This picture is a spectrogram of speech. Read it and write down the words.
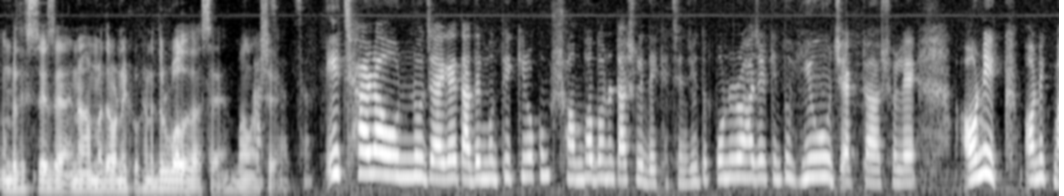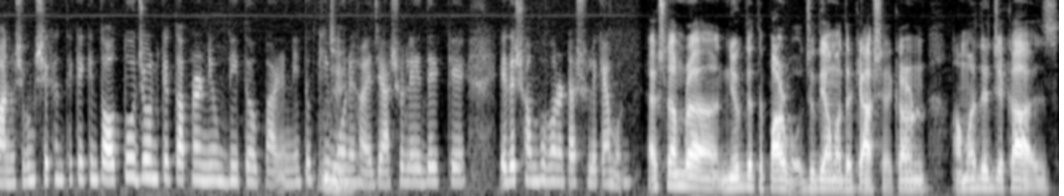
আমরা দেখছি যে না, আমাদের অনেক ওখানে দুর্বলতা আছে বাংলাদেশে। আচ্ছা আচ্ছা। এছাড়া অন্য জায়গায় তাদের মধ্যে কীরকম সম্ভাবনাটা আসলে দেখেছেন? যেহেতু পনেরো হাজার কিন্তু হিউজ একটা আসলে অনেক অনেক মানুষ এবং সেখান থেকে কিন্তু অতজনকে তো আপনারা নিয়োগ দিতেও পারেননি। তো কি মনে হয় যে আসলে এদেরকে এদের সম্ভাবনাটা আসলে কেমন? অ্যাকচুয়ালি আমরা নিয়োগ দিতে পারব যদি আমাদেরকে আসে। কারণ আমাদের যে কাজ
